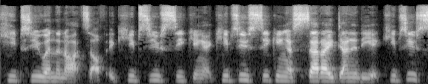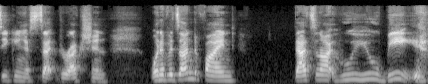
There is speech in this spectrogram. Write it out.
keeps you in the not self. It keeps you seeking. It keeps you seeking a set identity. It keeps you seeking a set direction. When if it's undefined, that's not who you be.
